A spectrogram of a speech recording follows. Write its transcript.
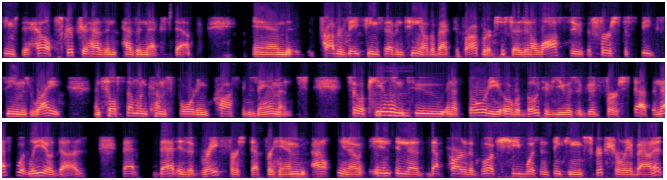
seems to help, Scripture has a has a next step. And Proverbs eighteen seventeen, I'll go back to Proverbs. It says, In a lawsuit, the first to speak seems right until someone comes forward and cross examines. So appealing mm-hmm. to an authority over both of you is a good first step. And that's what Leo does. That that is a great first step for him. I don't you know, in, in the that part of the book he wasn't thinking scripturally about it.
